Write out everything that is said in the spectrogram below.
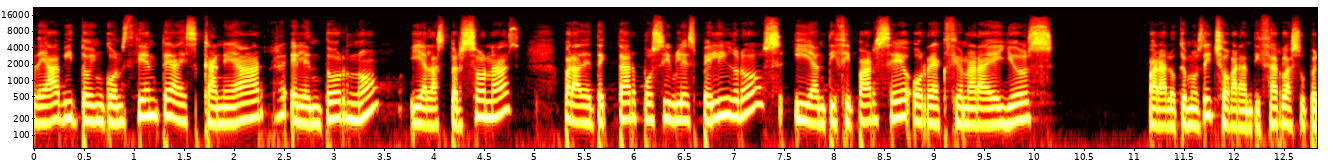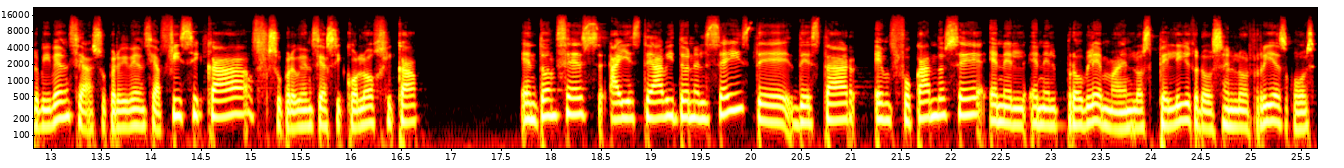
de hábito inconsciente a escanear el entorno y a las personas para detectar posibles peligros y anticiparse o reaccionar a ellos para lo que hemos dicho, garantizar la supervivencia, supervivencia física, supervivencia psicológica. Entonces hay este hábito en el 6 de, estar enfocándose en el, en el problema, en los peligros, en los riesgos.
